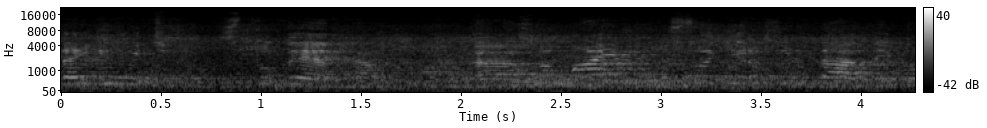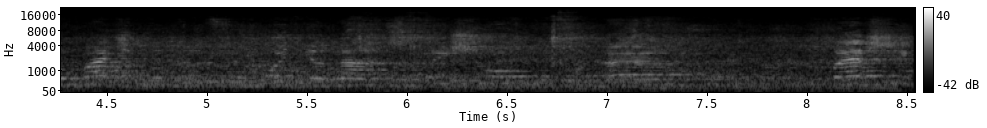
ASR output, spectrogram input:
дають студентам. Е, ми маємо високі результати. І ми бачимо, тут сьогодні нас прийшов е, перший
